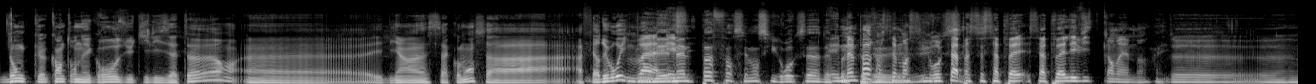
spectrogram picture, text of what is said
Donc euh, quand on est gros utilisateur, euh, eh bien ça commence à, à faire du bruit. Voilà, mais et même pas forcément si gros que ça. Et même pas forcément si vu. gros que ça, parce que ça peut, ça peut aller vite quand même. hein, Oui. De, euh,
